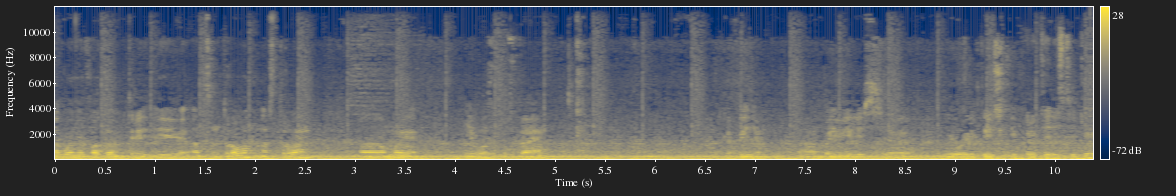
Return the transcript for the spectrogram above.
на гониофотометре и отцентрован, настроен, э, мы его запускаем. Как видим, э, появились его электрические характеристики.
